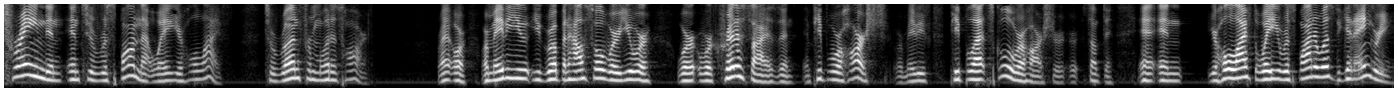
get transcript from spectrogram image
trained in, in to respond that way your whole life. To run from what is hard. Right? Or or maybe you, you grew up in a household where you were were, were criticized and, and people were harsh, or maybe people at school were harsh or, or something and, and your whole life the way you responded was to get angry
